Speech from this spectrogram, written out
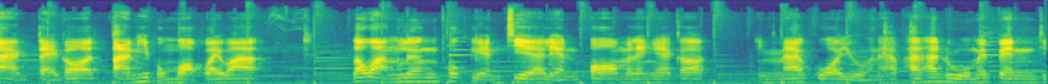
ยาก แต่ก็ตามที่ผมบอกไว้ว่า ระหว่างเรื่องพวกเหรียญเจียเหรียญปลอมอะไรเงี้ยก็ยังน่ากลัวอยู่นะครับ ถ้าถ้าดูไม่เป็นจ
